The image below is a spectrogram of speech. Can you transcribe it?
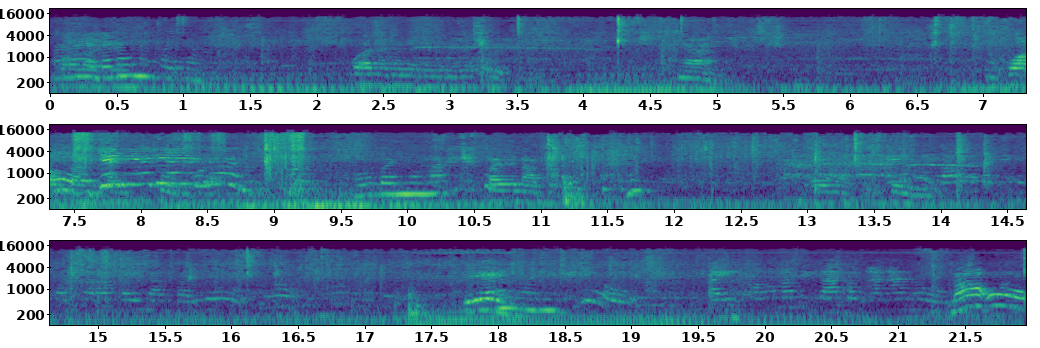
Ay, dalaw na pala. Paano ka na Na. Nakuha ang Oh, ali, ali, ali. Ubay mo nga. Kaya natin. Mao.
